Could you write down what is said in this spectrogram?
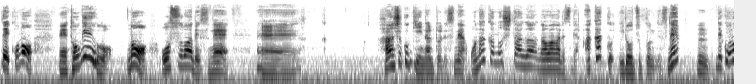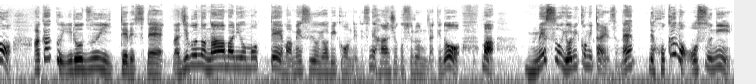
で、この、えー、トゲウオのオスはですね、えー繁殖期になるとですね、お腹の下側がですね、赤く色づくんですね。うん。で、この赤く色づいてですね、まあ、自分の縄張りを持って、まあ、メスを呼び込んでですね、繁殖するんだけど、まあ、メスを呼び込みたいですよね。で、他のオスに、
